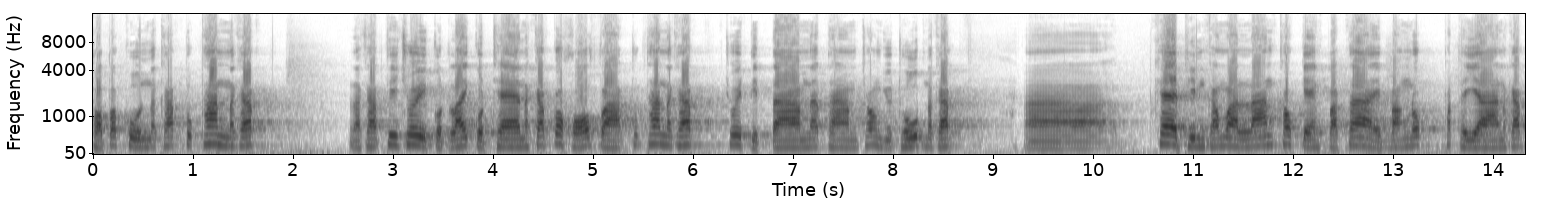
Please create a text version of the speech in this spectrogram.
ขอบพระคุณนะครับ ทุกท่านนะครับนะครับ ที่ช่วยกดไลค์กดแชร์นะครับ ก็ขอฝากทุกท่านนะครับ ช่วยติดตามนะทางช่อง YouTube นะครับแค่พิมพ์คำว่าร้านข้าวแกงปากใต้บางนกพัทยานะครับ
